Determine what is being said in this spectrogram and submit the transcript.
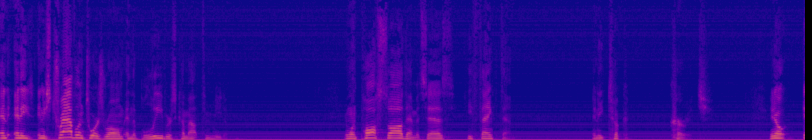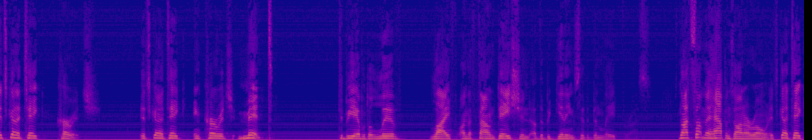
and, and, he's, and he's traveling towards Rome, and the believers come out to meet him. And when Paul saw them, it says, he thanked them, and he took courage. You know, it's going to take courage. It's going to take encouragement to be able to live life on the foundation of the beginnings that have been laid for us. It's not something that happens on our own. It's going to take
